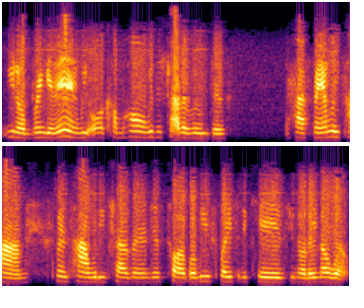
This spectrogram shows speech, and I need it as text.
you know, bring it in, we all come home. We just try to really just have family time, spend time with each other, and just talk. But we explain to the kids, you know, they know what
